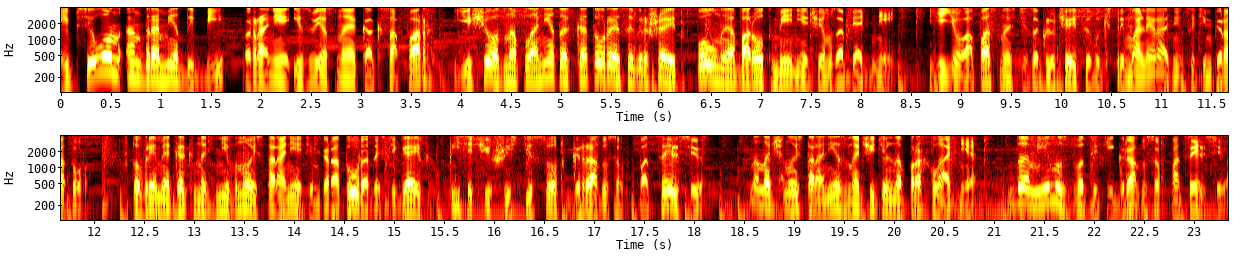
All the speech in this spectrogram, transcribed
Ипсилон Андромеды b ранее известная как Сафар, еще одна планета, которая совершает полный оборот менее чем за 5 дней. Ее опасность заключается в экстремальной разнице температур. В то время как на дневной стороне температура достигает 1600 градусов по Цельсию, на ночной стороне значительно прохладнее, до минус 20 градусов по Цельсию.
